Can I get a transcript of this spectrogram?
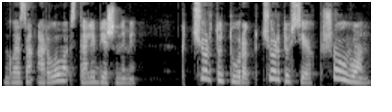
Глаза Орлова стали бешеными. К черту турок, к черту всех, пшел вон.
